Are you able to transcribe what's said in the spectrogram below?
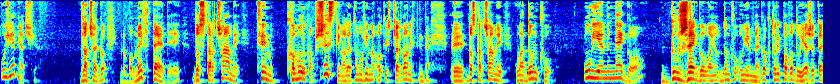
uziemiać się. Dlaczego? No bo my wtedy dostarczamy tym komórkom, wszystkim, ale tu mówimy o tych czerwonych klinkach, y, dostarczamy ładunku ujemnego, dużego ładunku ujemnego, który powoduje, że te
